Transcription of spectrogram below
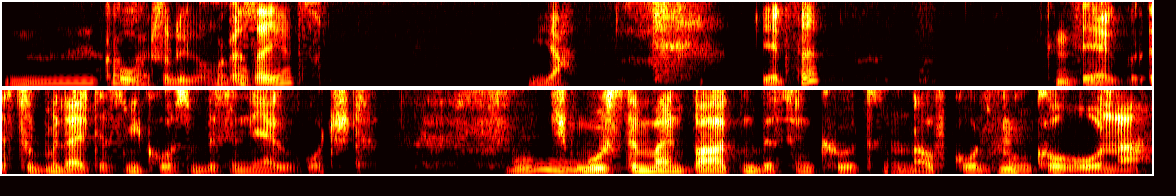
Hm, oh, Entschuldigung, besser jetzt? Ja. Jetzt? Sehr gut. Es tut mir leid, das Mikro ist ein bisschen näher gerutscht. Uh. Ich musste mein Bart ein bisschen kürzen aufgrund von Corona.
